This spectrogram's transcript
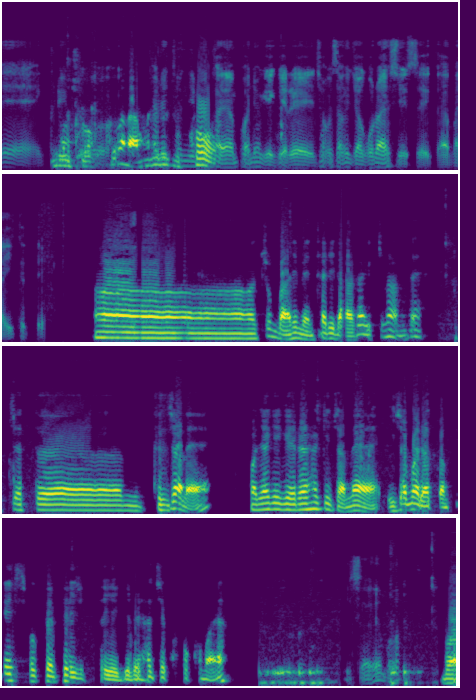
예 뭐, 그리고 저- 그건 아무래도 좋고. 과연 번역에게를 정상적으로 할 수 있을까 마이크 때. 아, 좀 많이 멘탈이 나가 있긴 한데. 어쨌든, 그 전에, 번역의 괴를 하기 전에 잊어버렸던 페이스북 팬페이지부터 얘기를 하지, 코코마야? 있어요 뭐? 뭐?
